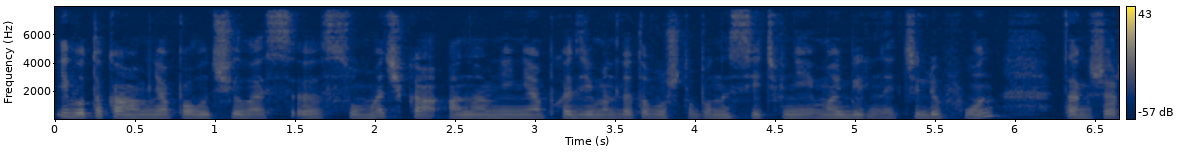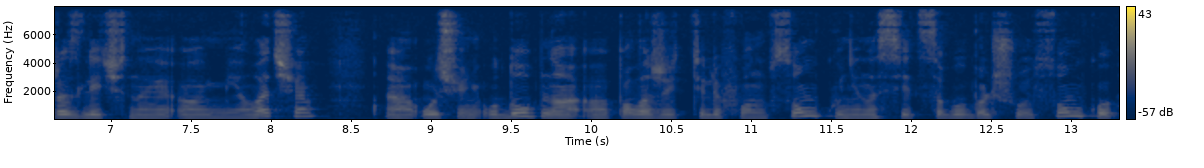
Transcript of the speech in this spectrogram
И вот такая у меня получилась э, сумочка. Она мне необходима для того, чтобы носить в ней мобильный телефон, также различные э, мелочи. Э, очень удобно э, положить телефон в сумку, не носить с собой большую сумку.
